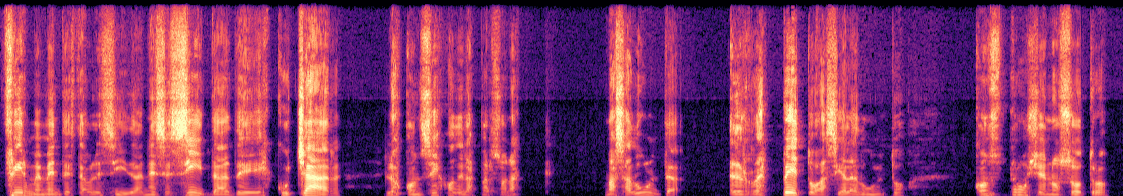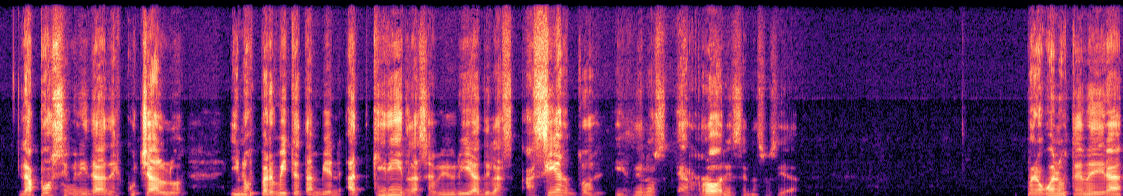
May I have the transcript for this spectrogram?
firmemente establecida, necesita de escuchar los consejos de las personas más adultas. El respeto hacia el adulto construye en nosotros la posibilidad de escucharlos y nos permite también adquirir la sabiduría de los aciertos y de los errores en la sociedad. Pero bueno, usted me dirá,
